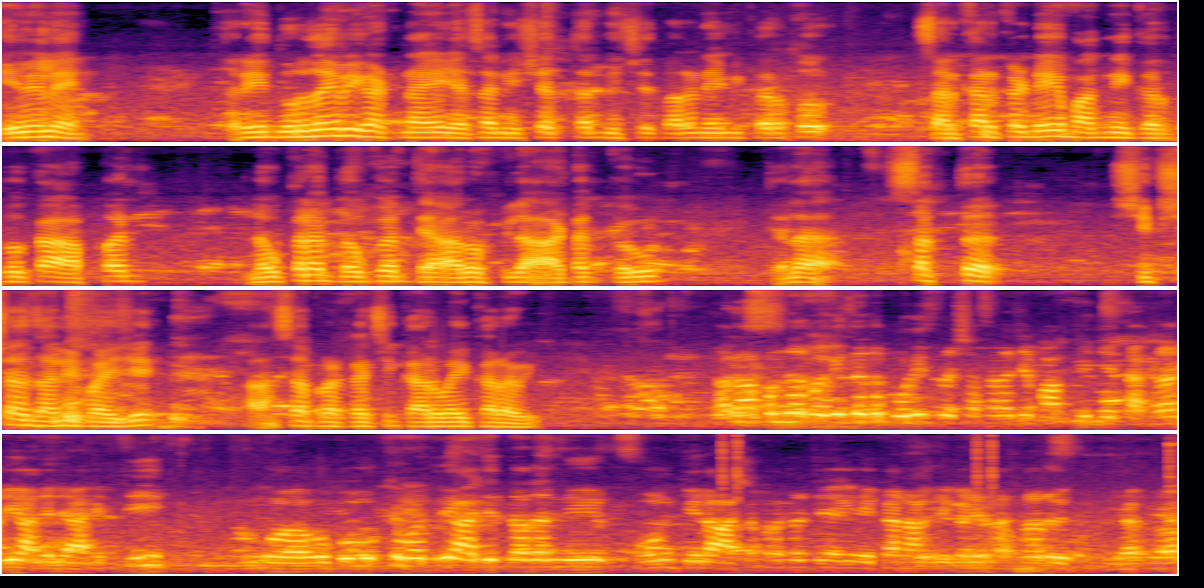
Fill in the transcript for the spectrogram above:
केलेले आहे तर ही दुर्दैवी घटना आहे याचा निषेध तर निश्चितपणे मी करतो. सरकारकडे मागणी करतो का आपण लवकरात लवकर त्या आरोपीला अटक करून त्याला सक्त शिक्षा झाली पाहिजे अशा प्रकारची कारवाई करावी. आता आपण जर बघितलं तर पोलीस प्रशासनाच्या बाबतीत जी तक्रारी आलेल्या आहेत ती उपमुख्यमंत्री अजितदादांनी फोन केला. अशा प्रकारचे एका नागरिकाने तक्रार या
